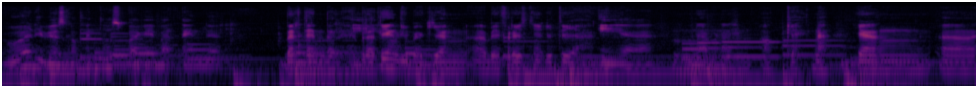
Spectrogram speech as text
Gue di bioskop itu sebagai bartender. Bartender ya Iya. berarti yang di bagian eh, beverage-nya gitu ya? Iya Hmm, benar-benar. oke. Nah yang eh,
